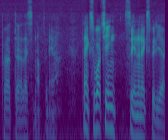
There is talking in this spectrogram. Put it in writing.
but uh, that's enough for now. Thanks for watching, see you in the next video.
